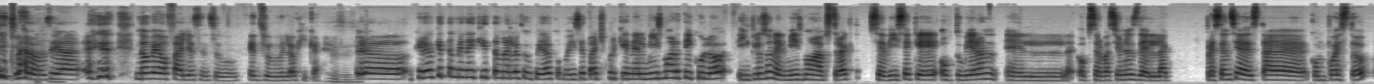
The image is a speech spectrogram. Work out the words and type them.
claro, o sea, no veo fallos en su, en su lógica. Sí, sí, sí. Pero creo que también hay que tomarlo con cuidado, como dice Patch, porque en el mismo artículo, incluso en el mismo abstract, se dice que obtuvieron el- observaciones de la presencia de este compuesto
